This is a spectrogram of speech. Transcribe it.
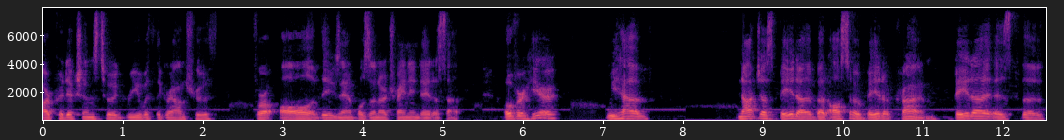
our predictions to agree with the ground truth for all of the examples in our training data set. Over here, we have not just beta, but also beta prime. Beta is the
